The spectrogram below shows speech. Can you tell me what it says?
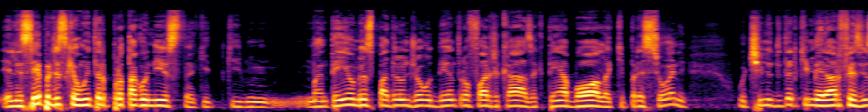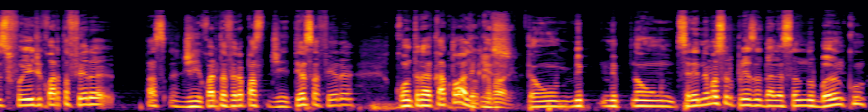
Ele sempre disse que é um Inter protagonista, que, que mantenha o mesmo padrão de jogo dentro ou fora de casa, que tenha bola, que pressione. O time do Inter que melhor fez isso foi de quarta-feira de quarta-feira, de terça-feira contra a Católica. A. Então, me- me- não seria nenhuma surpresa da Alessandro no banco,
